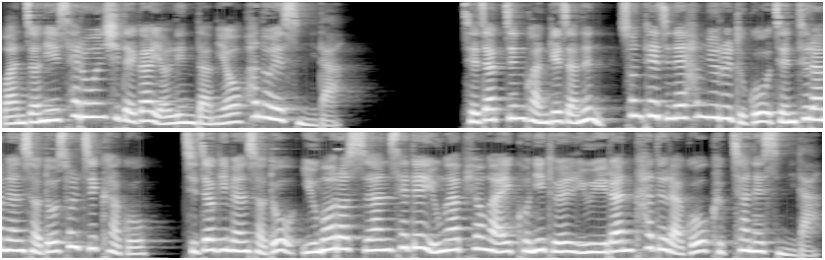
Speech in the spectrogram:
완전히 새로운 시대가 열린다며 환호했습니다. 제작진 관계자는 손태진의 합류를 두고 젠틀하면서도 솔직하고 지적이면서도 유머러스한 세대 융합형 아이콘이 될 유일한 카드라고 극찬했습니다.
